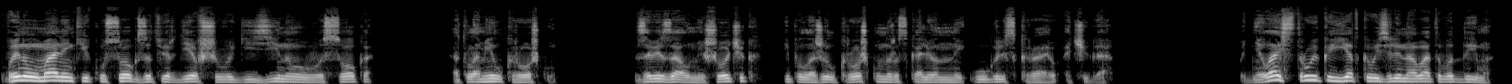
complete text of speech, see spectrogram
вынул маленький кусок затвердевшего гизинового сока, отломил крошку завязал мешочек и положил крошку на раскаленный уголь с краю очага. Поднялась струйка едкого зеленоватого дыма.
